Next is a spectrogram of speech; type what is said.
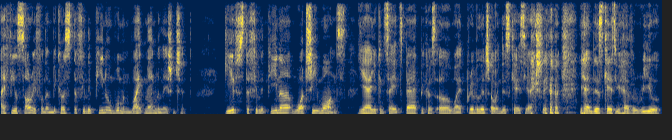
I feel sorry for them because the Filipino woman white man relationship gives the Filipina what she wants. Yeah, you can say it's bad because, oh, white privilege. Oh, in this case, yeah, actually, yeah, in this case, you have a real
